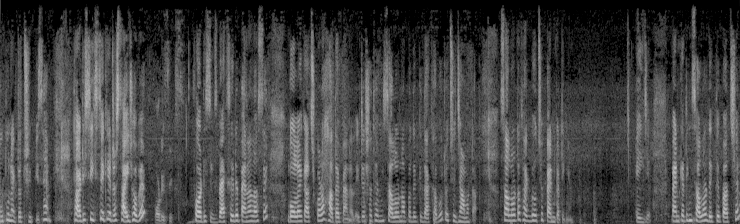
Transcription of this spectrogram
নতুন একটা থ্রি পিস হ্যাঁ? থার্টি সিক্স থেকে এটার সাইজ হবে 46 ফর্টি সিক্স ব্যাক সাইডে প্যানেল আছে গলায় কাজ করা হাতায় প্যানেল এটার সাথে আমি স্যালোন আপনাদেরকে দেখাবো। এটা হচ্ছে জামাটা। সালোয়ারটা থাকবে হচ্ছে প্যান কাটিংয়ে। এই যে প্যান কাটিং সালোয়ার দেখতে পাচ্ছেন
